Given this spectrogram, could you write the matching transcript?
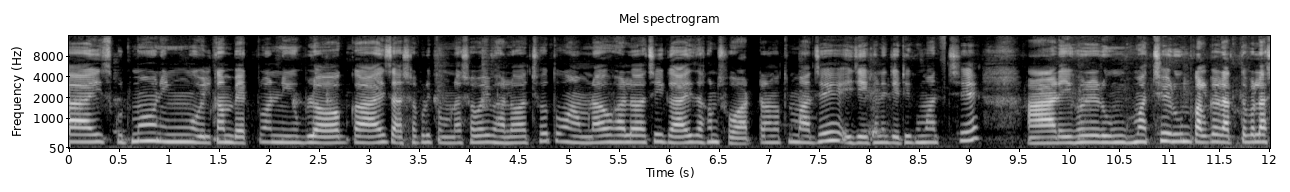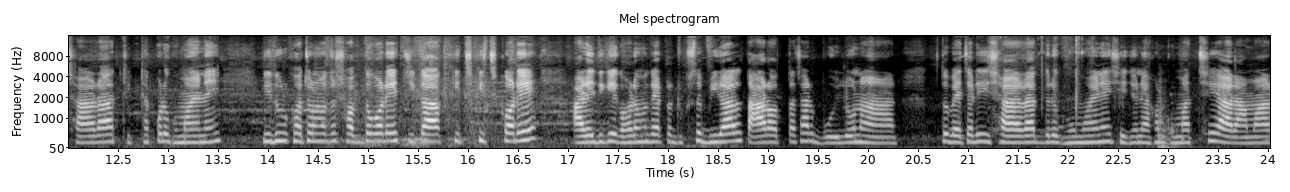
Guys good morning welcome back to our new blog guys আশা করি তোমরা সবাই ভালো আছো। তো আমরাও ভালো আছি গাইস এখন শো আটটার মতন মাঝে এই যে এখানে জেঠি ঘুমাচ্ছে। আর এই ঘরে রুম ঘুমাচ্ছে। রুম কালকে রাত্রেবেলা সারা ঠিকঠাক করে ঘুমায় নাই। ইঁদুর খচর মতো শব্দ করে চিকা কিচকিচ করে। আর এদিকে ঘরের মধ্যে একটা ঢুকছে বিড়াল। তার অত্যাচার বইলো না আর। তো বেচারি সারা রাত ধরে ঘুম হয় নাই, সেই জন্য এখন ঘুমাচ্ছে। আর আমার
